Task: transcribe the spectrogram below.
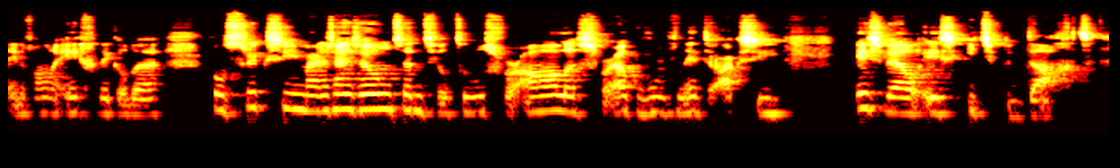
een of andere ingewikkelde constructie. Maar er zijn zo ontzettend veel tools voor alles, voor elke vorm van interactie. Is wel eens iets bedacht.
